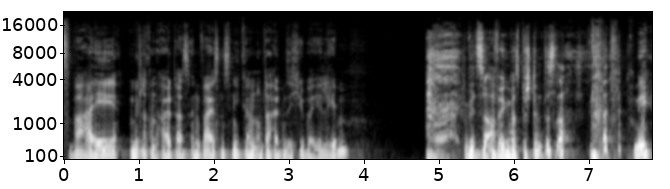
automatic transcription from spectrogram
zwei mittleren Alters in weißen Sneakern unterhalten sich über ihr Leben. Willst du auf irgendwas Bestimmtes raus? Nee,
